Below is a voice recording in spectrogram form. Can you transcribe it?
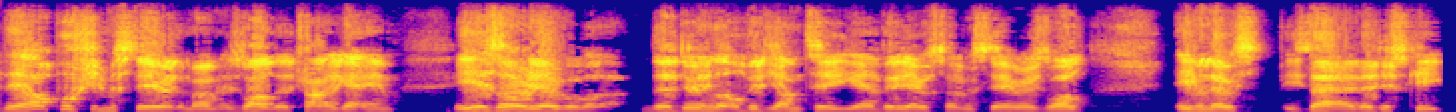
they, are pushing Mysterio at the moment as well. They're trying to get him. He is already over, but they're doing little vigilante uh, videos for Mysterio as well. Even though he's, he's there, they just keep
